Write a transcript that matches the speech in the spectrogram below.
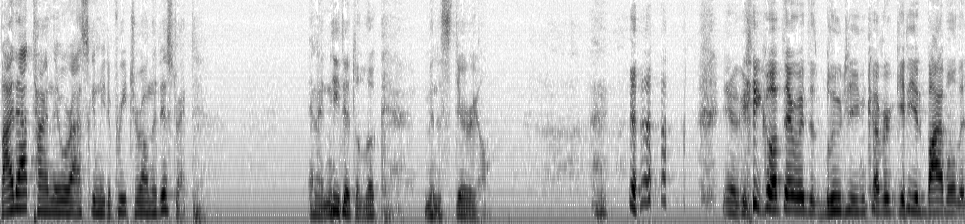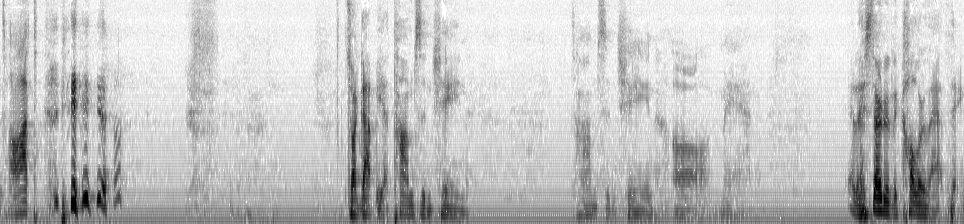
By that time, they were asking me to preach around the district. And I needed to look ministerial. you know, you go up there with this blue jean covered Gideon Bible that's hot. So I got me a Thompson chain. Thompson chain. Oh, man. And I started to color that thing.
